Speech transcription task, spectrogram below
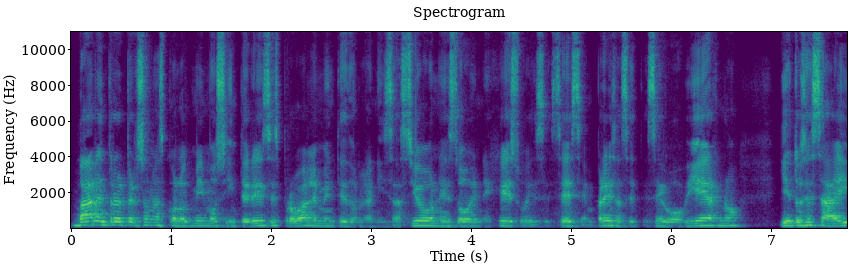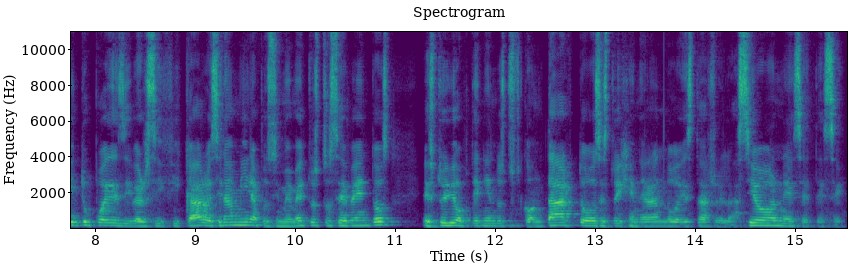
van a entrar personas con los mismos intereses, probablemente de organizaciones, ONGs, OSCs, empresas, etc., gobierno, y entonces ahí tú puedes diversificar o decir, ah, mira, pues si me meto a estos eventos, estoy obteniendo estos contactos, estoy generando estas relaciones, etc.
